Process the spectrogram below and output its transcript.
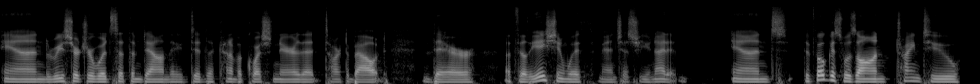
and the researcher would set them down. They did a kind of a questionnaire that talked about their affiliation with Manchester United. And the focus was on trying to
